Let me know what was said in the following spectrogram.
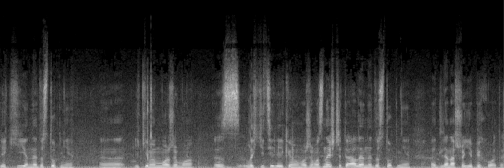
які недоступні, які ми можемо з легкі цілі, які ми можемо знищити, але недоступні для нашої піхоти.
